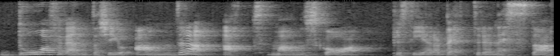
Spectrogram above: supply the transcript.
då förväntar sig ju andra att man ska prestera bättre nästa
